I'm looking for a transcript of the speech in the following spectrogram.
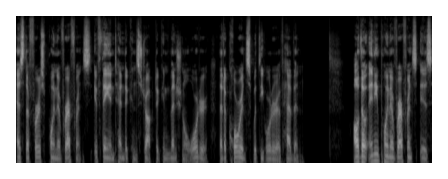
as the first point of reference if they intend to construct a conventional order that accords with the order of heaven. Although any point of reference is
